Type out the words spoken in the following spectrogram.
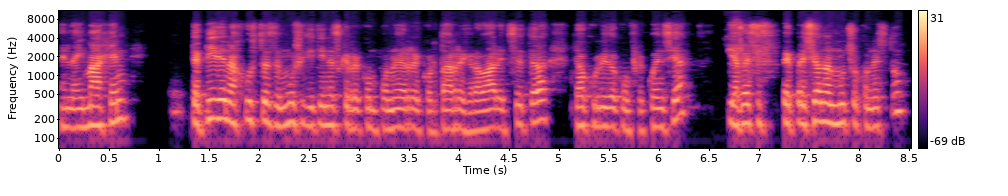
en la imagen te piden ajustes de música y tienes que recomponer, recortar, regrabar, etcétera. ¿Te ha ocurrido con frecuencia? ¿Y a veces te presionan mucho con esto?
